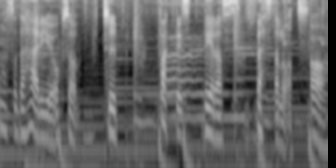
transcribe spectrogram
Alltså det här är ju också typ faktiskt deras bästa låt. Ja.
